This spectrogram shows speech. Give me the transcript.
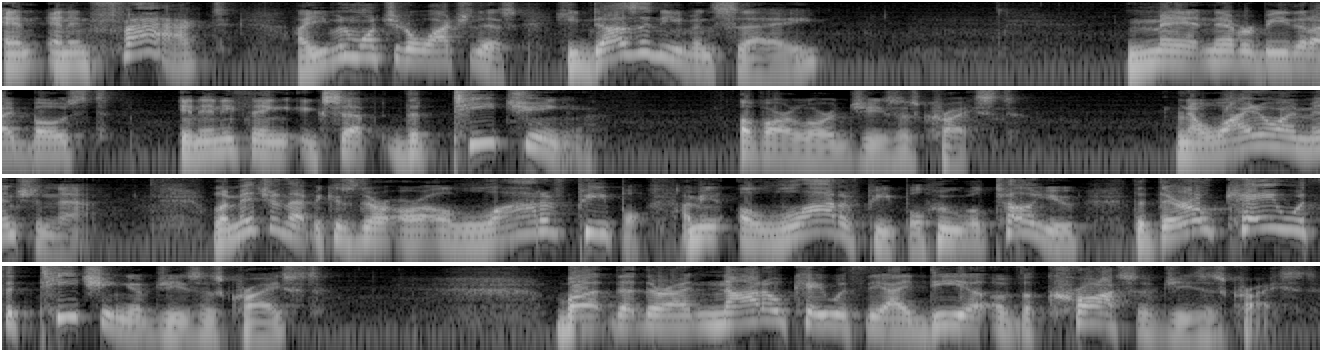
And, and in fact, I even want you to watch this. He doesn't even say, may it never be that I boast in anything except the teaching of our Lord Jesus Christ. Now, why do I mention that? Well, I mention that because there are a lot of people, I mean, a lot of people who will tell you that they're okay with the teaching of Jesus Christ, but that they're not okay with the idea of the cross of Jesus Christ.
